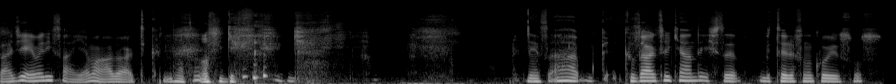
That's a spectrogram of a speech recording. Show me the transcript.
Bence yemediysen yeme abi artık. Ha, tamam. Neyse. Aha, k- kızartırken de işte bir tarafını koyuyorsunuz.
